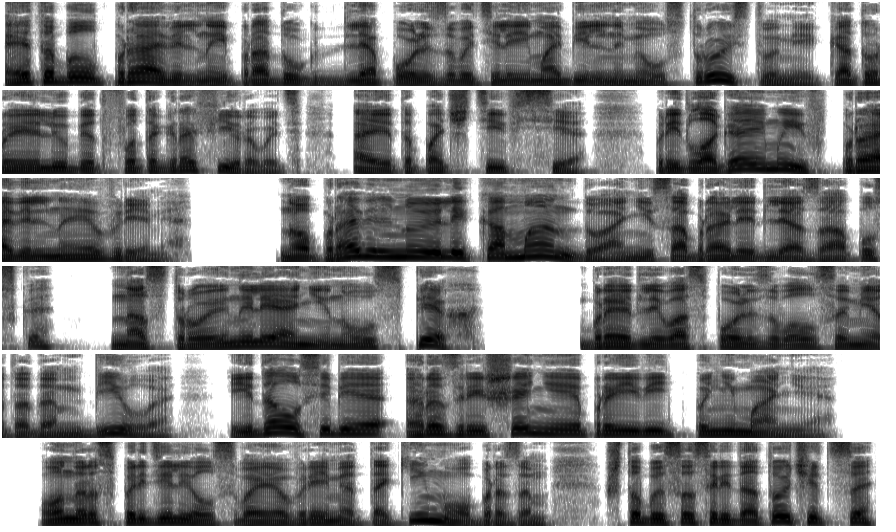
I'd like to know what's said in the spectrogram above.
Это был правильный продукт для пользователей мобильными устройствами, которые любят фотографировать, а это почти все, предлагаемый в правильное время. Но правильную ли команду они собрали для запуска? Настроены ли они на успех? Брэдли воспользовался методом Билла и дал себе разрешение проявить понимание. Он распределил свое время таким образом, чтобы сосредоточиться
